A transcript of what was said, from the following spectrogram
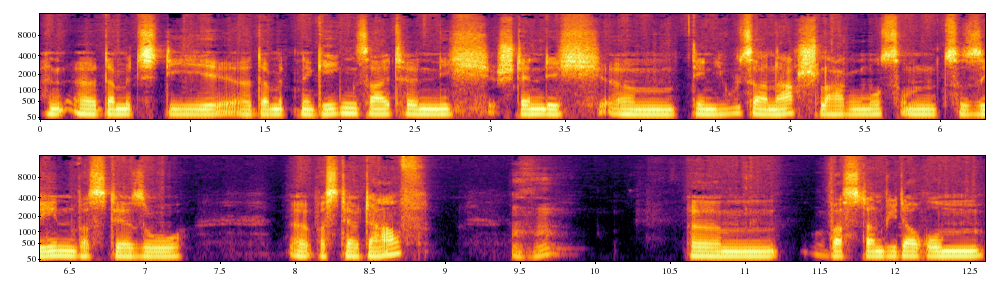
ein, äh, damit die, äh, damit eine Gegenseite nicht ständig ähm, den User nachschlagen muss, um zu sehen, was der so, äh, was der darf. Mhm. Ähm, was dann wiederum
